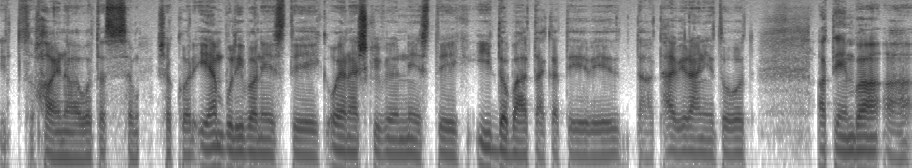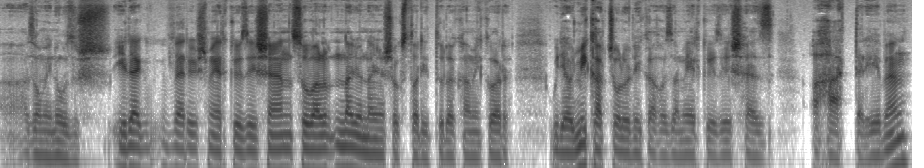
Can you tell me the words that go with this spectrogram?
itt hajnal volt, azt hiszem. És akkor ilyen buliban nézték, olyan esküvőn nézték, így dobálták a tévét, a távirányítót, Aténba a, az ominózus idegverős mérkőzésen, szóval nagyon-nagyon sok sztorit tudok, amikor ugye, hogy mi kapcsolódik ahhoz a mérkőzéshez a hátterében,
